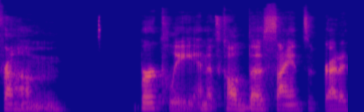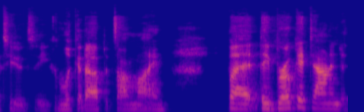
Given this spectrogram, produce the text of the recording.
from Berkeley, and it's called The Science of Gratitude. So you can look it up, it's online. But they broke it down into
